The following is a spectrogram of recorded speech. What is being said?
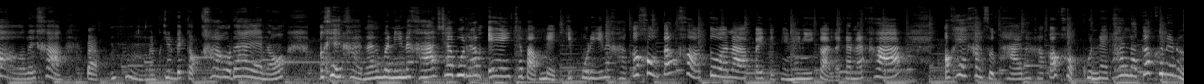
ปล่าๆเลยค่ะ แบบมันกินไปกับข้าวได้อะเนาะโอเคค่ะนั้นวันนี้นะคะชาบูทำเองฉบับเมดกิบปุรีนะคะ ก็คงต้องขอตัวลาไปแต่เพียงเท่านี้ก่อนแล้วกันนะคะ โอเคค่ะสุดท้ายนะคะ ก็ขอบคุณนายท่านแล้วก็คุณหนู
